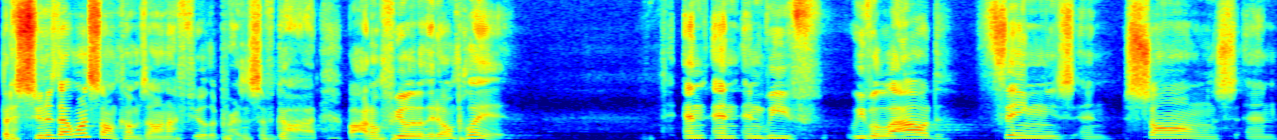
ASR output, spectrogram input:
But as soon as that one song comes on, I feel the presence of God. But I don't feel it if they don't play it. And, and, and we've, we've allowed things and songs and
